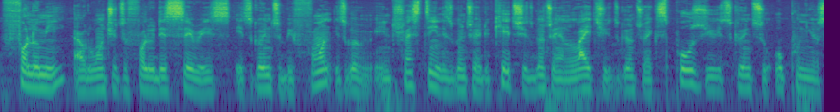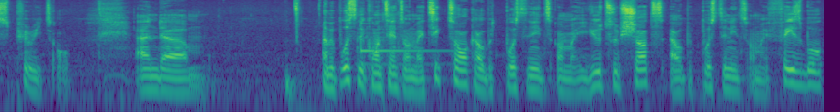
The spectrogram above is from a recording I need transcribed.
follow me. I would want you to follow this series. It's going to be fun. It's going to be interesting. It's going to educate you. It's going to enlighten you. It's going to expose you. It's going to open your spirit up. And um, I'll be posting the content on my TikTok. I'll be posting it on my YouTube Shorts. I'll be posting it on my Facebook.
